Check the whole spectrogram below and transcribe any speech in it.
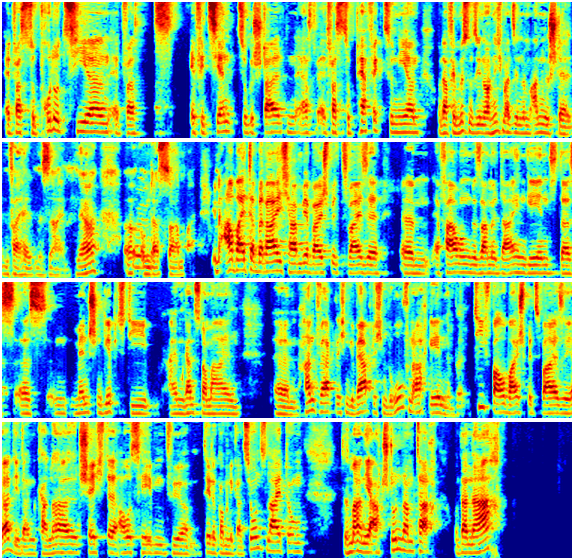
etwas zu produzieren, etwas effizient zu gestalten, erst etwas zu perfektionieren. Und dafür müssen sie noch nicht mal in einem Angestelltenverhältnis sein, ja, äh, mhm. um das zu haben. Im Arbeiterbereich haben wir beispielsweise ähm, Erfahrungen gesammelt dahingehend, dass es Menschen gibt, die einem ganz normalen ähm, handwerklichen, gewerblichen Beruf nachgehen, Tiefbau beispielsweise, ja, die dann Kanalschächte ausheben für Telekommunikationsleitungen. Das machen die acht Stunden am Tag und danach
